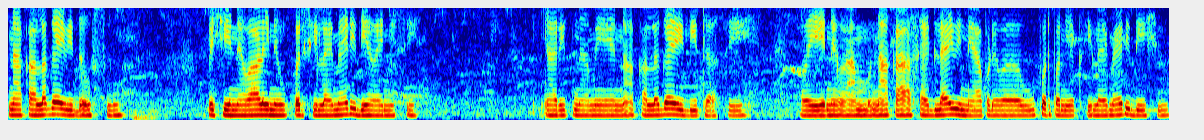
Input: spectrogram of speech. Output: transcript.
નાકા લગાવી દઉં છું. પછી એને વાળીને ઉપર સિલાઈ મારી દેવાની છે. આ રીતના મેં નાકા લગાવી દીધા છે. હવે એને આમ નાકા આ સાઈડ લાવીને આપણે ઉપર પણ એક સિલાઈ મારી દઈશું.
